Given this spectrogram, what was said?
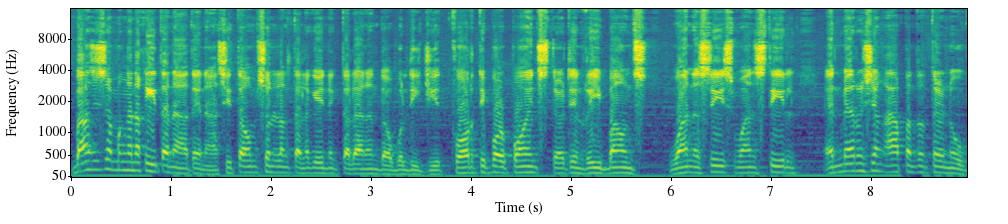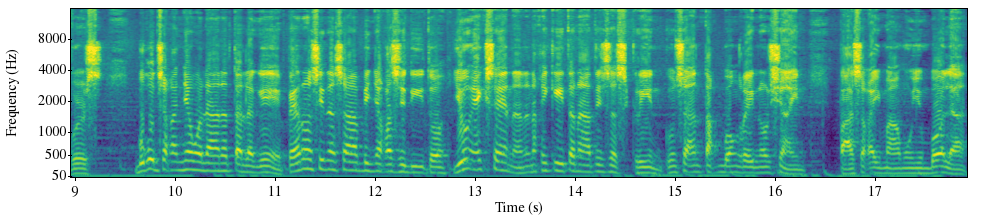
Base sa mga nakita natin, ha, si Thompson lang talaga yung nagtala ng double digit. 44 points, 13 rebounds, 1 assist, 1 steal, and meron siyang apat na turnovers. Bukod sa kanya, wala na talaga eh. Pero ang sinasabi niya kasi dito, yung eksena na nakikita natin sa screen kung saan takbo ang rain shine, pasa kay Mamu yung bola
